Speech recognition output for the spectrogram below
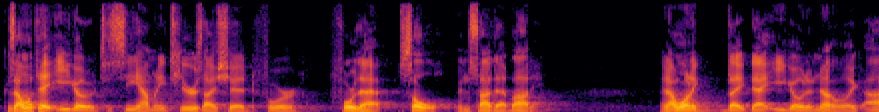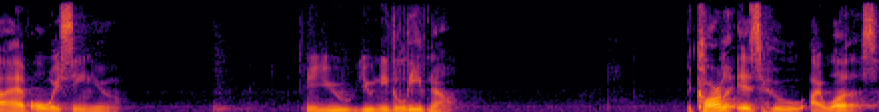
Because I want that ego to see how many tears I shed for, for that soul inside that body. And I want to, like that ego to know, like I have always seen you. And you you need to leave now. Carla is who I was.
